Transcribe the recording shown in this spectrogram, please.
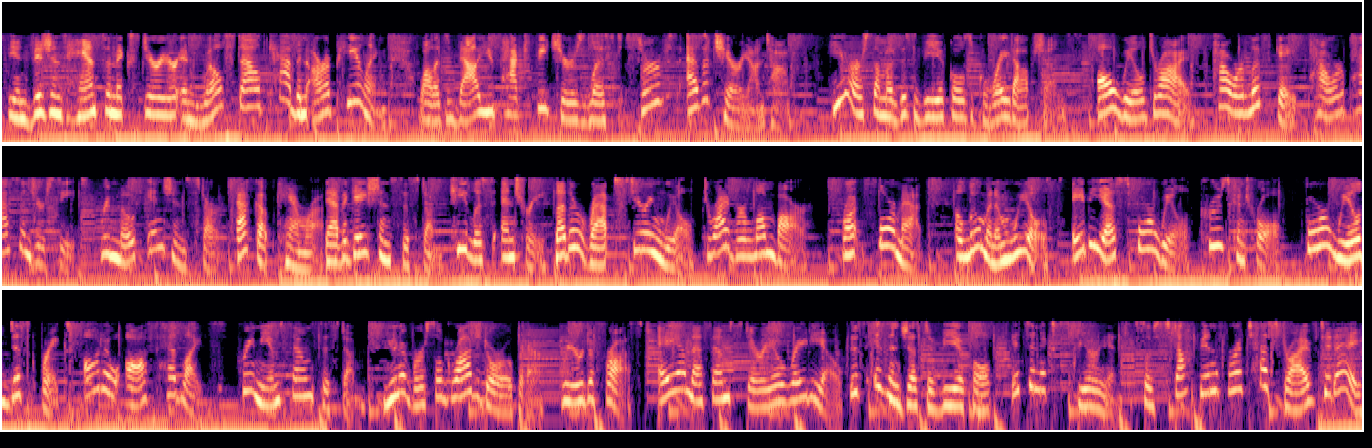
The Envision's handsome exterior and well-styled cabin are appealing, while its value-packed features list serves as a cherry on top. Here are some of this vehicle's great options. All-wheel drive, power liftgate, power passenger seat, remote engine start, backup camera, navigation system, keyless entry, leather-wrapped steering wheel, driver lumbar, front floor mats, aluminum wheels, ABS four-wheel, cruise control, four-wheel disc brakes, auto-off headlights, premium sound system, universal garage door opener, rear defrost, AM FM stereo radio. This isn't just a vehicle, it's an experience. So stop in for a test drive today.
